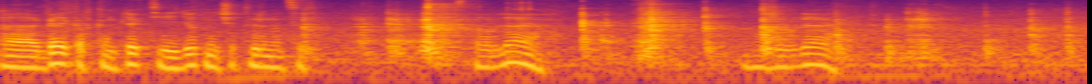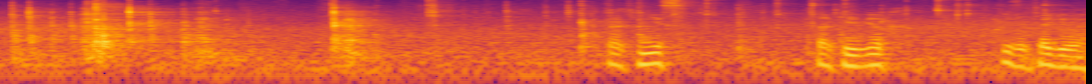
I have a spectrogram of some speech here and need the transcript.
а гайка в комплекте идет на 14. Вставляю оживляю. Как вниз, так и вверх. И затягиваю.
